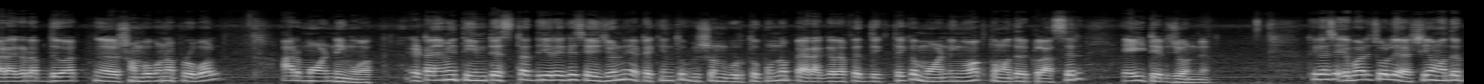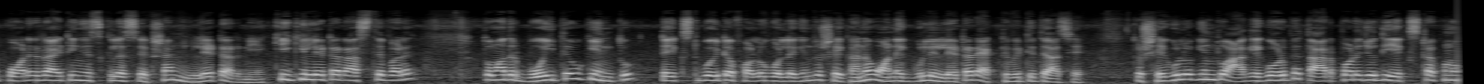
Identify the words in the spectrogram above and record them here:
প্যারাগ্রাফ দেওয়ার সম্ভাবনা প্রবল। আর মর্নিং ওয়াক এটা আমি তিন টেস্টটা দিয়ে রেখেছি, এই জন্য এটা কিন্তু ভীষণ গুরুত্বপূর্ণ। প্যারাগ্রাফের দিক থেকে মর্নিং ওয়াক তোমাদের ক্লাসের এইটের জন্য। ঠিক আছে, এবার চলে আসি আমাদের পরের রাইটিং স্কিলের সেকশন লেটার নিয়ে। কী কী লেটার আসতে পারে? তোমাদের বইতেও কিন্তু টেক্সট বইটা ফলো করলে কিন্তু সেখানেও অনেকগুলি লেটার অ্যাক্টিভিটিতে আছে। তো সেগুলো কিন্তু আগে করবে, তারপরে যদি এক্সট্রা কোনো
